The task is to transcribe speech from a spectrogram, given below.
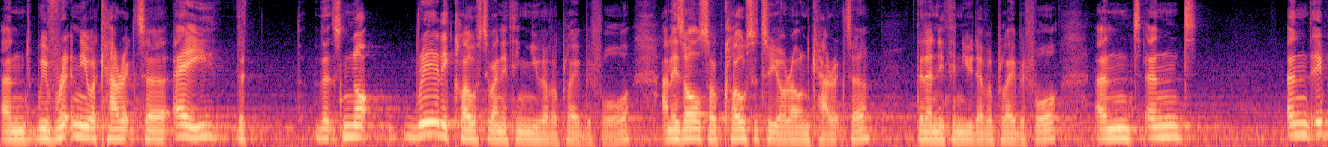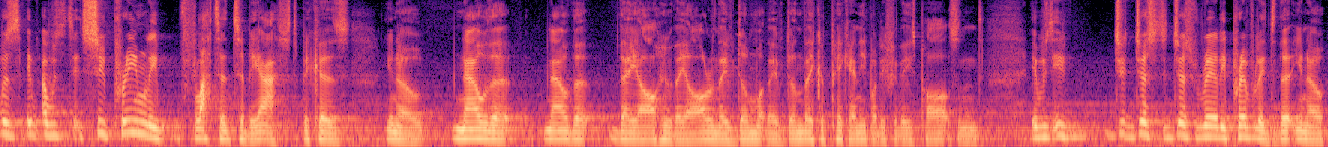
and we've written you a character, A, that that's not really close to anything you've ever played before and is also closer to your own character than anything you'd ever played before and and and it was it, I was supremely flattered to be asked because you know now that now that they are who they are and they've done what they've done they could pick anybody for these parts. And it was it, ju- just just really privileged that you know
